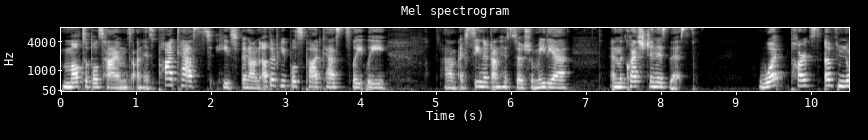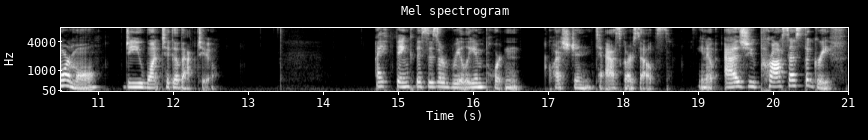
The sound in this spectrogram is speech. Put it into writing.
multiple times on his podcast. He's been on other people's podcasts lately. Um, I've seen it on his social media. And the question is this What parts of normal do you want to go back to? I think this is a really important question to ask ourselves. You know, as you process the grief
